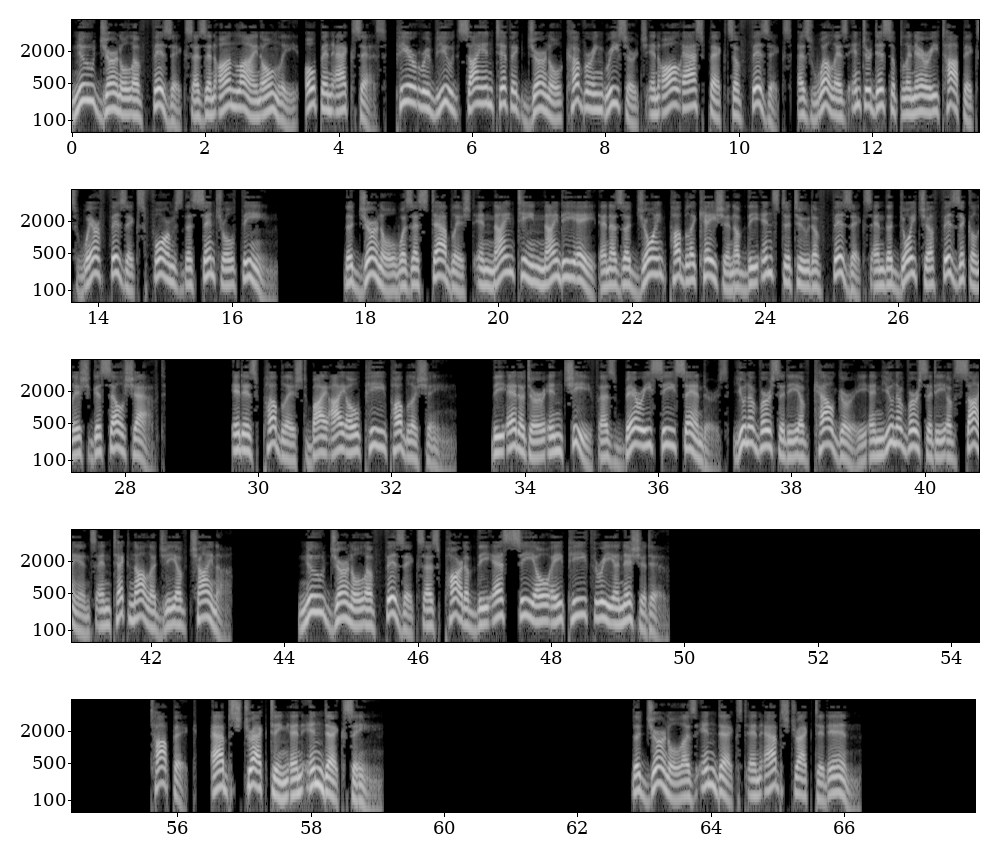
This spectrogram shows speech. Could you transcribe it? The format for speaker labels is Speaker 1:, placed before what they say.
Speaker 1: New Journal of Physics is an online-only, open-access, peer-reviewed scientific journal covering research in all aspects of physics, as well as interdisciplinary topics where physics forms the central theme. The journal was established in 1998 and is a joint publication of the Institute of Physics and the Deutsche Physikalische Gesellschaft. It is published by IOP Publishing. The editor-in-chief is Barry C. Sanders University of Calgary and University of Science and Technology of China. New Journal of Physics is part of the SCOAP3 initiative. Topic: Abstracting and indexing. The journal is indexed and abstracted in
